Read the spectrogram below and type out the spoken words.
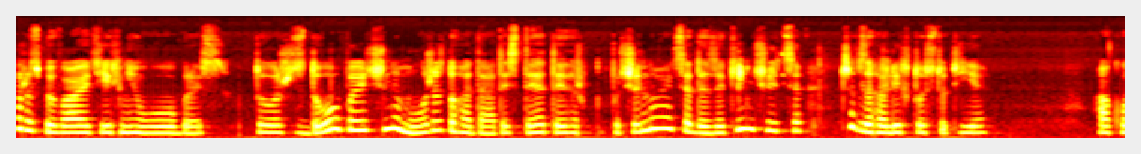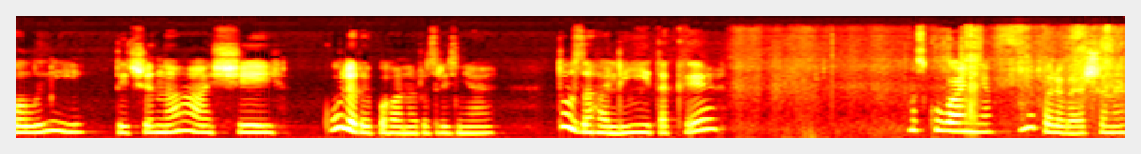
розбивають їхній образ, тож здобич не може здогадатись, де тигр починається, де закінчується, чи взагалі хтось тут є. А коли дичина ще й кольори погано розрізняє, то взагалі таке маскування не перевершене.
